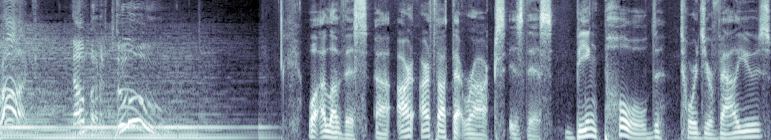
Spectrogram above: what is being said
rock number two. Well, I love this. Uh, our our thought that rocks is this: being pulled towards your values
